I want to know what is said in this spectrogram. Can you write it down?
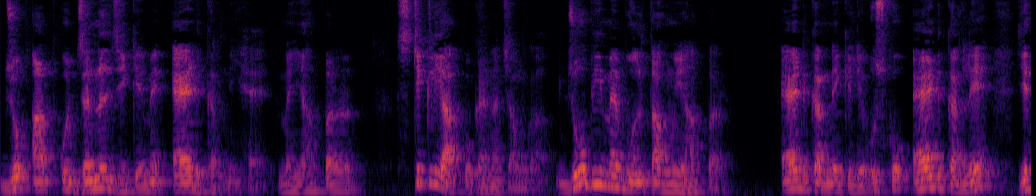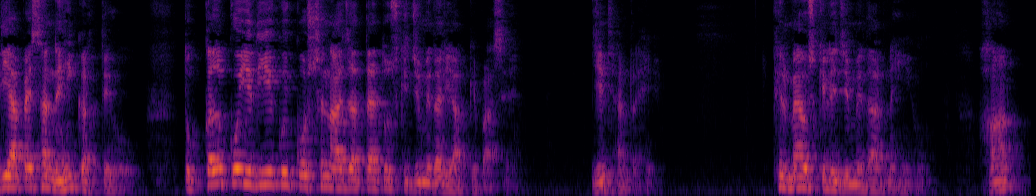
जो आपको जनरल जीके में ऐड करनी है। मैं यहाँ पर स्टिकली आपको कहना चाहूँगा, जो भी मैं बोलता हूँ यहाँ पर, ऐड करने के लिए, उसको ऐड कर ले। यदि आप ऐसा नहीं करते हो तो कल को यदि ये कोई क्वेश्चन आ जाता है तो उसकी ज़िम्मेदारी आपके पास है। ये ध्यान रहे। फिर मैं उसके लिए जिम्मेदार नहीं हूँ। हाँ,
